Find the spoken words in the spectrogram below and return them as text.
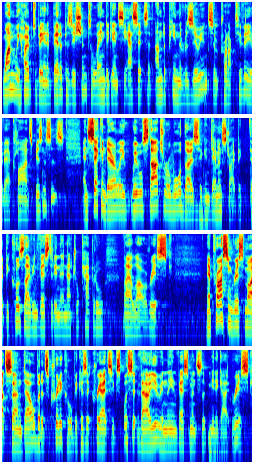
One, we hope to be in a better position to lend against the assets that underpin the resilience and productivity of our clients' businesses. And secondarily, we will start to reward those who can demonstrate that because they've invested in their natural capital, they are lower risk. Now, pricing risk might sound dull, but it's critical because it creates explicit value in the investments that mitigate risk.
